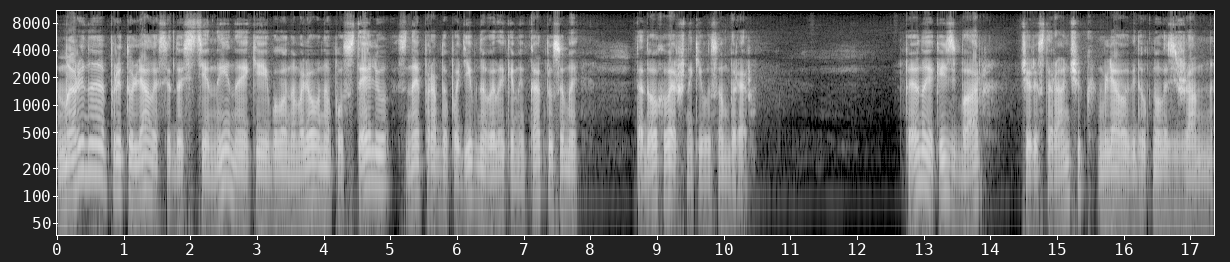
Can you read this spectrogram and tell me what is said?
Марина притулялася до стіни, на якій було намальовано пустелю з неправдоподібно великими кактусами та двох вершників у сомбреро. Певно, якийсь бар чи ресторанчик, мляво відгукнулась Жанна.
